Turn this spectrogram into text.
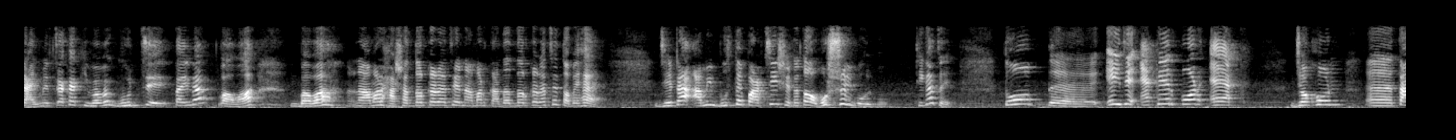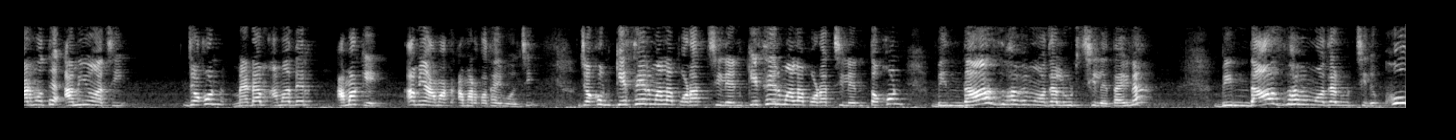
টাইমের চাকা কীভাবে ঘুরছে, তাই না? বাবা বাবা, না, আমার হাসার দরকার আছে, না, আমার কাদার দরকার আছে, তবে হ্যাঁ যেটা আমি বুঝতে পারছি, সেটা তো অবশ্যই বলব, ঠিক আছে? তো এই যে একের পর এক, যখন তার মধ্যে আমিও আছি, যখন ম্যাডাম আমাদের, আমাকে, আমি আমাকে, আমার কথাই বলছি, যখন কেসের মালা পড়াচ্ছিলেন কেসের মালা পড়াচ্ছিলেন তখন বিন্দাসভাবে মজা লুটছিলে, তাই না? বিন্দাসভাবে মজা লুটছিল, খুব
